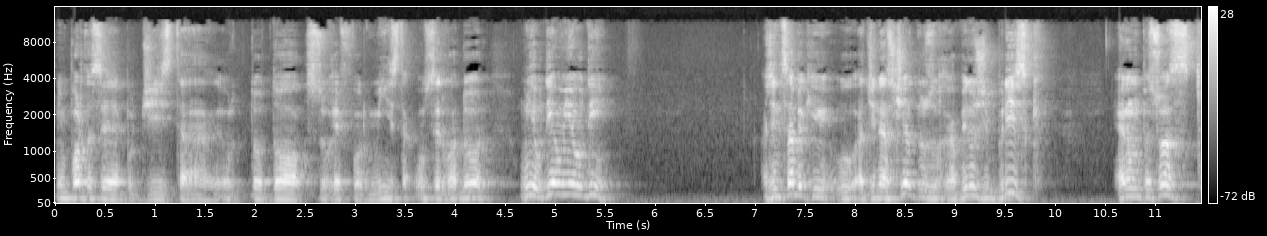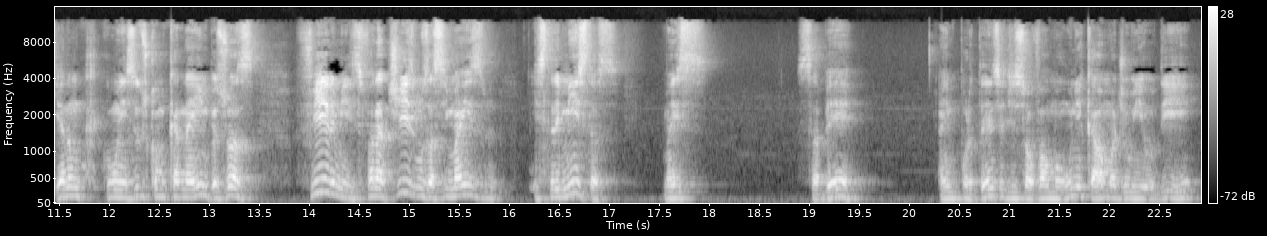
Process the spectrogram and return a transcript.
Não importa se é budista, ortodoxo, reformista, conservador. Um Yehudi é um Yehudi. A gente sabe que a dinastia dos rabinos de Brisk eram pessoas que eram conhecidos como Canaim, pessoas firmes, fanatismos assim mais extremistas, mas saber a importância de salvar uma única alma de um Yehudi,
